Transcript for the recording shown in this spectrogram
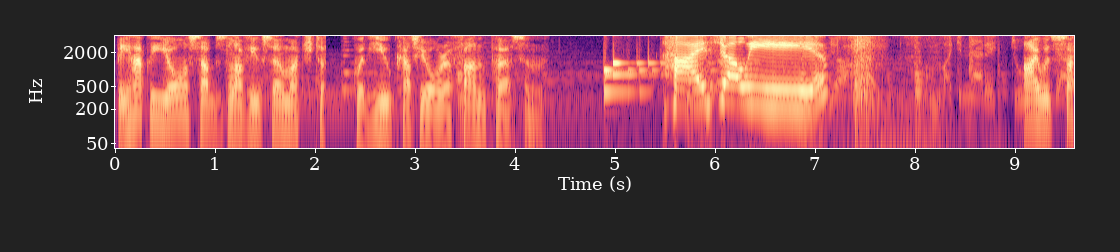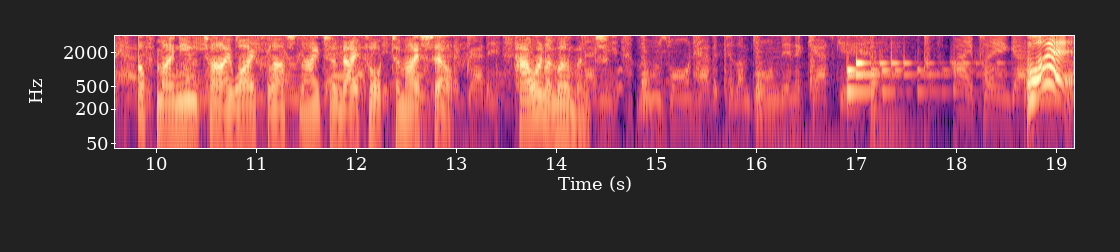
Be happy your subs love you so much to f with you cause you're a fun person. Hi, Joey. I was sucking off my new Thai wife last night and I thought to myself, how in a moment. What?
